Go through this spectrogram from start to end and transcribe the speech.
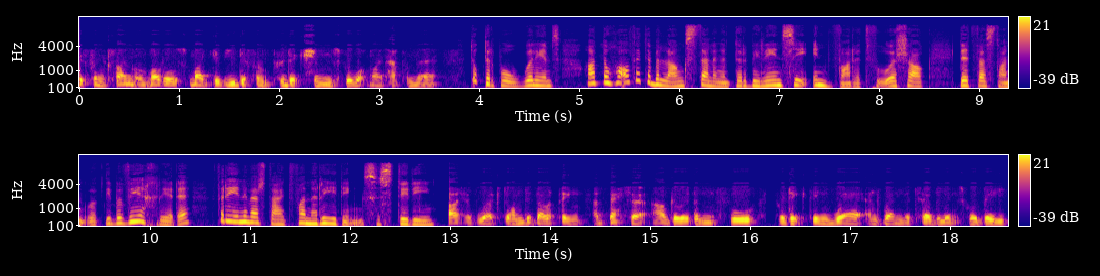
different climate models might give you different predictions for what might happen there. Dr Paul Williams het nog altyd 'n belangstelling in turbulensie en wat dit veroorsaak. Dit was dan ook die beweegrede vir die Universiteit van Reading se studie. I have worked on developing a better algorithm for predicting where and when the turbulence will be.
